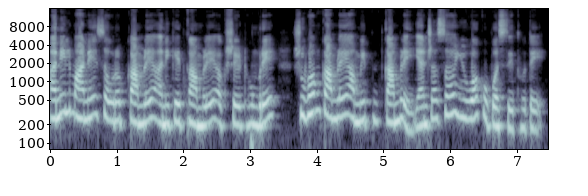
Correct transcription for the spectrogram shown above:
अनिल माने सौरभ कांबळे अनिकेत कांबळे अक्षय ठोंबरे शुभम कांबळे अमित कांबळे यांच्यासह युवक उपस्थित होते.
